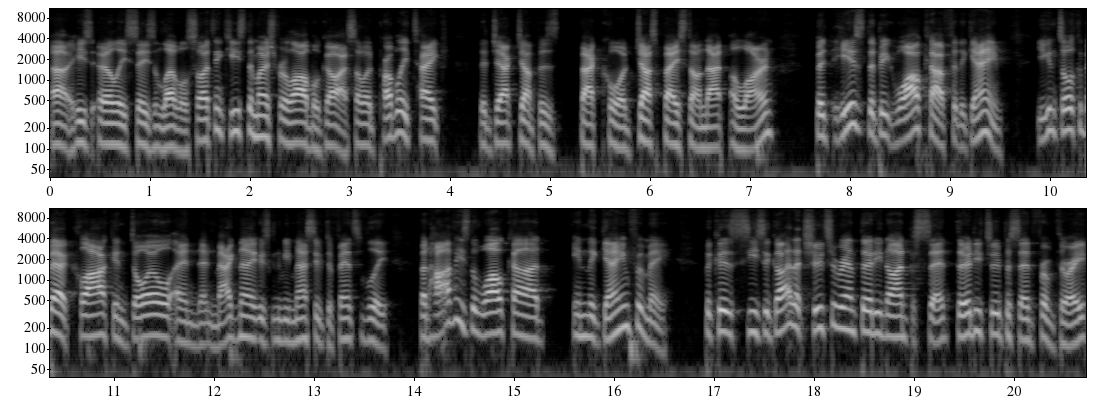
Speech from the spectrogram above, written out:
uh, his early season level. So I think he's the most reliable guy. So I'd probably take the Jack Jumpers backcourt just based on that alone. But here's the big wild card for the game. You can talk about Clark and Doyle and, and Magnay, who's going to be massive defensively, but Harvey's the wild card in the game for me because he's a guy that shoots around 39%, 32% from three.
